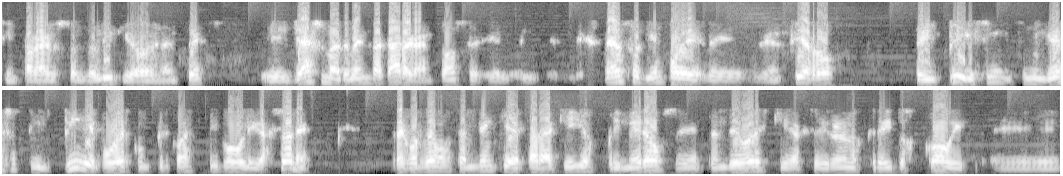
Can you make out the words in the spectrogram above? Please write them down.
sin pagar el sueldo líquido, obviamente, ya es una tremenda carga. Entonces el, extenso tiempo de encierro te impide, sin, ingresos te impide poder cumplir con este tipo de obligaciones. Recordemos también que para aquellos primeros eh, emprendedores que accedieron a los créditos COVID, eh,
